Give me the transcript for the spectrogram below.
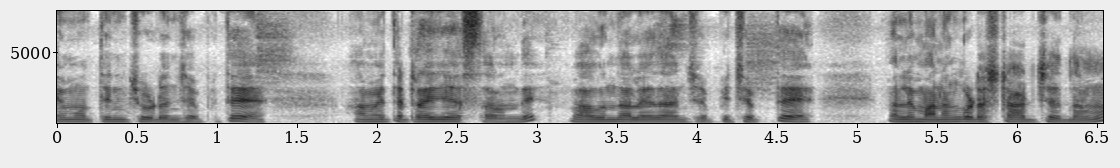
ఏమో తిని చూడని చెప్తే ఆమె అయితే ట్రై చేస్తూ ఉంది. బాగుందా లేదా అని చెప్పి చెప్తే మళ్ళీ మనం కూడా స్టార్ట్ చేద్దాము.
